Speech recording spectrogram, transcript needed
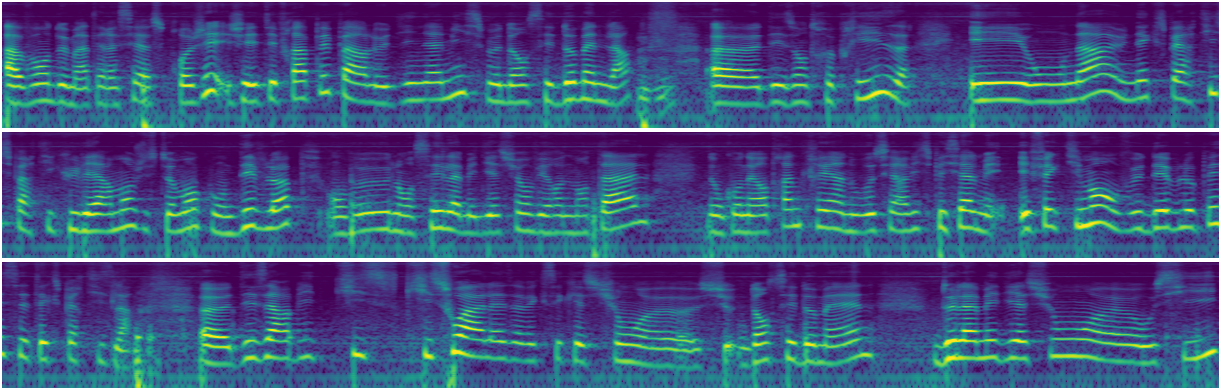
avant de m'intéresser à ce projet. J'ai été frappée par le dynamisme dans ces domaines-là mhm. des entreprises et on a une expertise particulièrement justement qu'on développe. On veut lancer la médiation environnementale. Donc on est en train de créer un nouveau service spécial, mais effectivement on veut développer cette expertise-là. Euh, des arbitres qui, soient à l'aise avec ces questions euh, dans ces domaines, de la médiation euh, aussi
